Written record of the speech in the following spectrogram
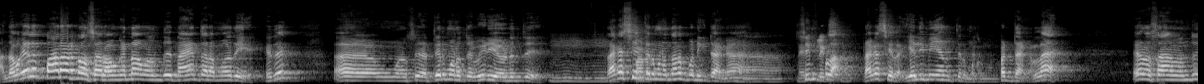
அந்த வகையில் பாராட்டலாம் சார். அவங்க என்ன வந்து நயன்தாரா மாதிரி இது திருமணத்தை வீடியோ எடுத்து. ரகசிய திருமணம் தானே பண்ணிக்கிட்டாங்க. Netflix. சிம்பிளா ரகசியம் எளிமையான திருமணம். பண்ணிட்டாங்கல்ல? ஏன்னா சா வந்து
